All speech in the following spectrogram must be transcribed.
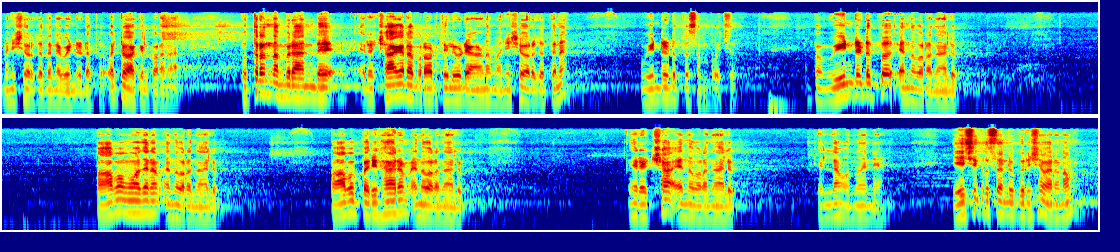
മനുഷ്യവർഗത്തിന്റെ വീണ്ടെടുപ്പ്. ഒറ്റ വാക്കിൽ പറഞ്ഞാൽ പുത്രൻ തമ്പുരാന്റെ രക്ഷാകര പ്രവർത്തിയിലൂടെയാണ് മനുഷ്യവർഗത്തിന് വീണ്ടെടുപ്പ് സംഭവിച്ചത്. അപ്പം വീണ്ടെടുപ്പ് എന്ന് പറഞ്ഞാലും പാപമോചനം എന്ന് പറഞ്ഞാലും പാപപരിഹാരം എന്ന് പറഞ്ഞാലും രക്ഷ എന്ന് പറഞ്ഞാലും എല്ലാം ഒന്ന് തന്നെയാണ്. യേശു ക്രിസ്തുവിന്റെ കുരിശമരണം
